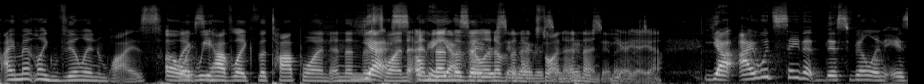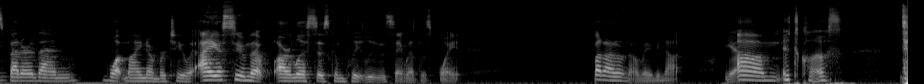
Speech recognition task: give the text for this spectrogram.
I meant like villain wise. Oh, like we have like the top one and then this Yes, one and okay, then yes, the villain of the next one and then yeah, yeah, yeah. Yeah, I would say that this villain is better than what my number two. I assume that our list is completely the same at this point, but I don't know, maybe not. Yeah. Um, it's close.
